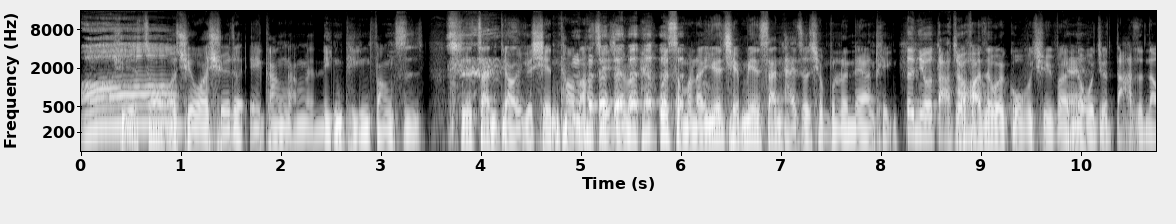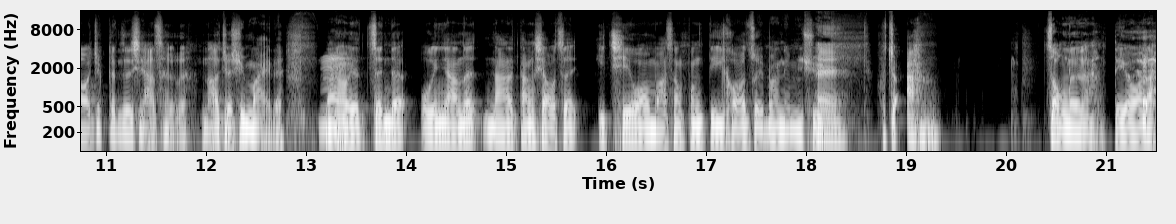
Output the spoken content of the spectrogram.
哦，而且我还学了 A 刚狼的临停方式，直接占掉一个线道，然后直接在买。为什么呢？因为前面三台车全部都那样停，灯有打就好反。正我也过不去，反正那哎我就打着，然后就跟着下车了，然后就去买了。嗯然后真的，我跟你讲，那拿了当下，我真的一切完，马上放第一口到嘴巴里面去，哎，我就啊，中了啦，丢啦，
